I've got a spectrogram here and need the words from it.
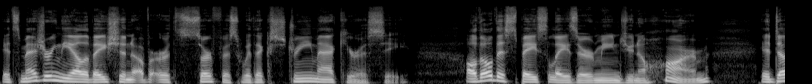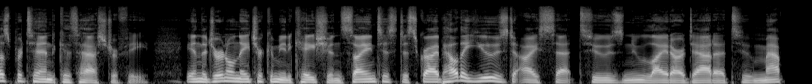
it's measuring the elevation of Earth's surface with extreme accuracy. Although this space laser means you no harm, it does pretend catastrophe. In the journal Nature Communications, scientists describe how they used ICESat 2's new LiDAR data to map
